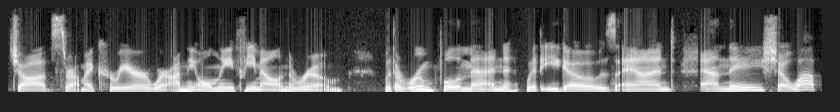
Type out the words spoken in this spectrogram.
jobs throughout my career where i'm the only female in the room with a room full of men with egos and and they show up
